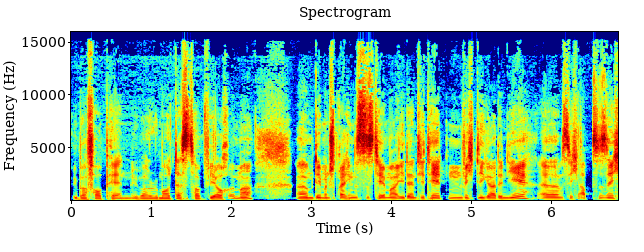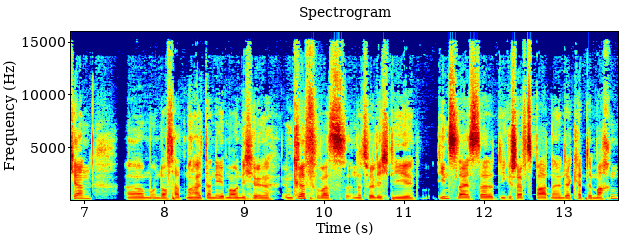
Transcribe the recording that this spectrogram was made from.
über VPN, über Remote Desktop, wie auch immer. Ähm, dementsprechend ist das Thema Identitäten wichtiger denn je, äh, sich abzusichern. Ähm, und oft hat man halt dann eben auch nicht äh, im Griff, was natürlich die Dienstleister, die Geschäftspartner in der Kette machen.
